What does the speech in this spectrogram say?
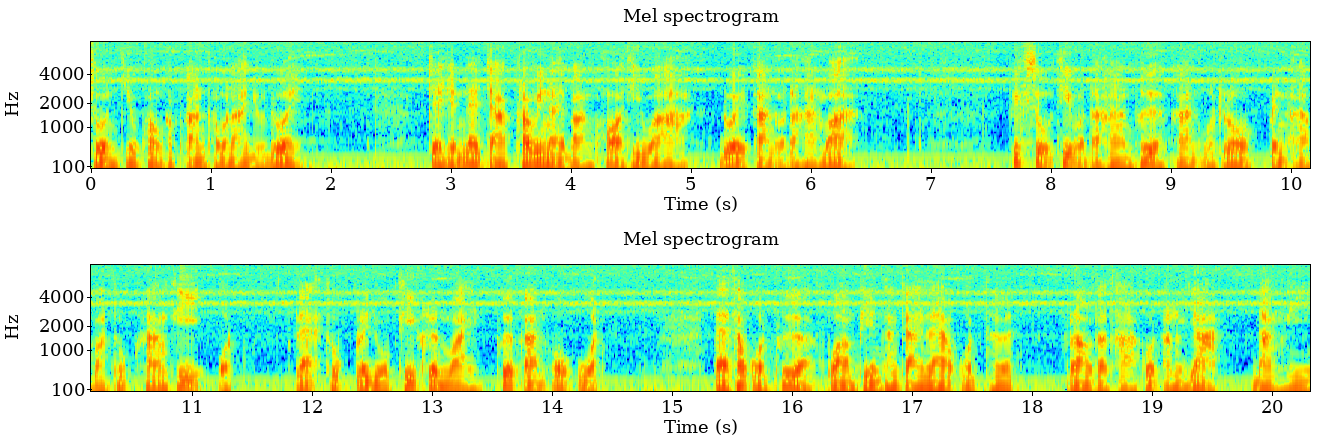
ส่วนเกี่ยวข้องกับการภาวนาอยู่ด้วย จะเห็นได้จากพระวินัยบางข้อที่ว่าด้วยการอดอาหารว่า ภิกษุที่อดอาหารเพื่อการอดโลกเป็นอาบัตทุกครั้งที่อด และทุกประโยคที่เคลื่อนไหวเพื่อการโอ้อวด แต่ถ้าอดเพื่อความเพียรทางใจแล้วอดเถิด เราตถาคตอนุญาตดังนี้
